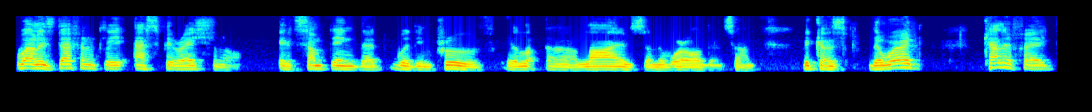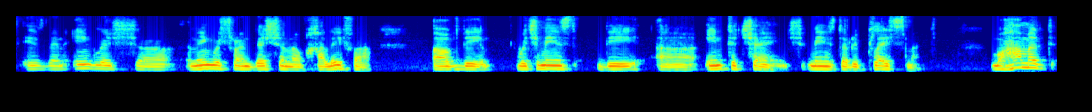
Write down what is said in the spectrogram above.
Well, it's definitely aspirational. It's something that would improve uh, lives in the world and so on. Because the word caliphate is an English, uh, an English rendition of khalifa, of the, which means the uh, interchange, means the replacement. Muhammad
